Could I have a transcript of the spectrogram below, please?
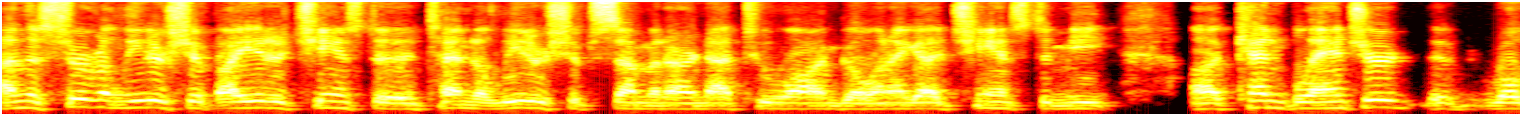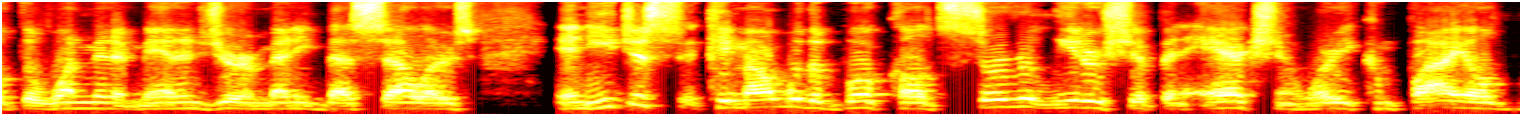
on the servant leadership, I had a chance to attend a leadership seminar not too long ago, and I got a chance to meet uh, Ken Blanchard, that wrote the One Minute Manager and many bestsellers. And he just came out with a book called Servant Leadership in Action, where he compiled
